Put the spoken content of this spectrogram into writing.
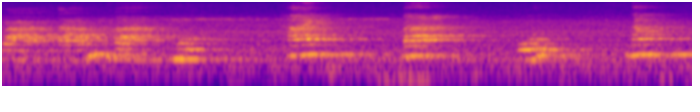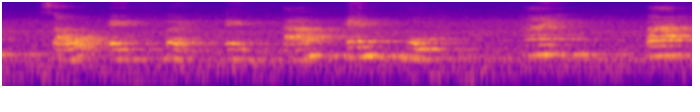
và 8 và 1 2 3 4 5 6 N7, N8, N1, 2 3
